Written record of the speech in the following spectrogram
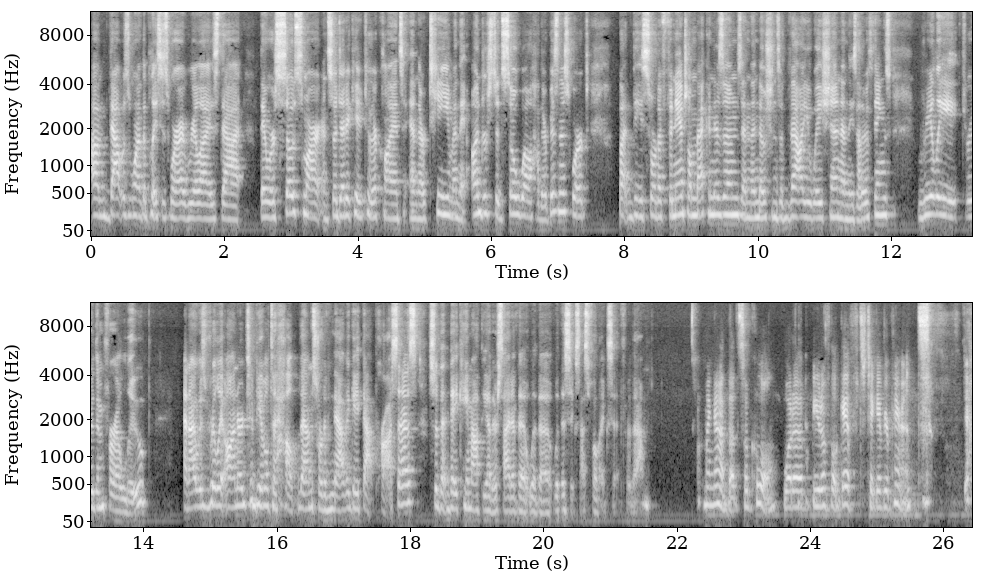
Um, that was one of the places where i realized that they were so smart and so dedicated to their clients and their team and they understood so well how their business worked. But these sort of financial mechanisms and the notions of valuation and these other things really threw them for a loop and I was really honored to be able to help them sort of navigate that process so that they came out the other side of it with a with a successful exit for them. Oh my god, that's so cool. What a beautiful gift to give your parents. Yeah,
